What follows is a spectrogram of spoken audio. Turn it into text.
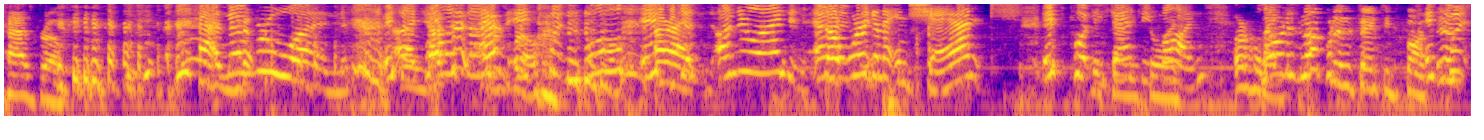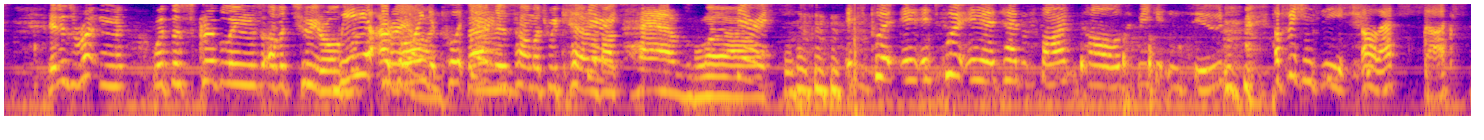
Hasbro. Hasbro. Number one. It's Um, italicized, it, it's put in bold, it's Alright. just underlined and so we're gonna enchant, It's put in fancy sword. fonts. or hold no, on. it is not put in fancy fonts. It's It is, it is written with the scribblings of a two-year-old. We are crayon. going to put That some- is how much we care about Serious. Hasbro. Serious. It's put in, it's put in a type of font called "We Getting Sued." efficiency. Oh, that sucks.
